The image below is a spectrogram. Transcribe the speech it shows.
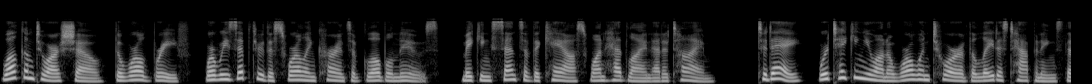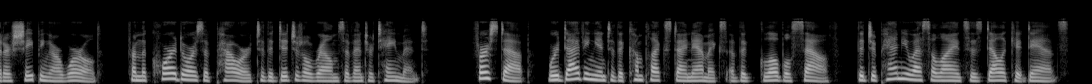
Welcome to our show, The World Brief, where we zip through the swirling currents of global news, making sense of the chaos one headline at a time. Today, we're taking you on a whirlwind tour of the latest happenings that are shaping our world, from the corridors of power to the digital realms of entertainment. First up, we're diving into the complex dynamics of the global south, the Japan US alliance's delicate dance,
